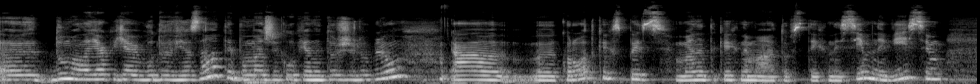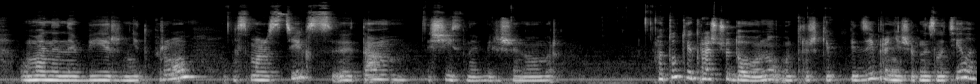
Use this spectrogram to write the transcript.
Е, думала, як я буду в'язати, бо межі клуб я не дуже люблю. А е, коротких спиць у мене таких немає товстих не 7, не 8. У мене набір Pro Smart Sticks, е, там 6 найбільший номер. А тут якраз чудово, ну, трошки підзібрані, щоб не злетіли.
